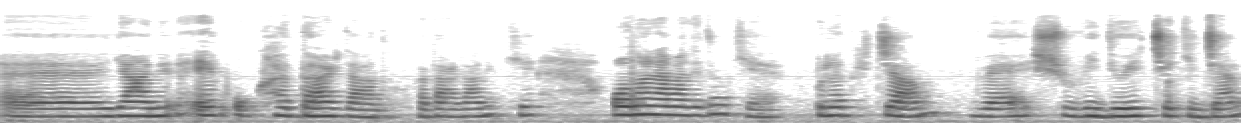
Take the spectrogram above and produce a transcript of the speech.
Ee, yani ev o kadar dağınık, o kadar dağınık ki ona rağmen dedim ki bırakacağım ve şu videoyu çekeceğim.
